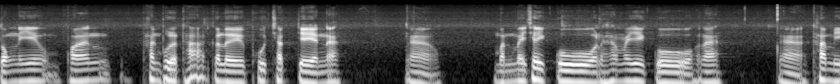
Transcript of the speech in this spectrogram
ตรงนี้เพราะฉะนั้นท่านพุทธทาสก็เลยพูดชัดเจนนะมันไม่ใช่กูนะไม่ใช่กูนะถ้ามี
